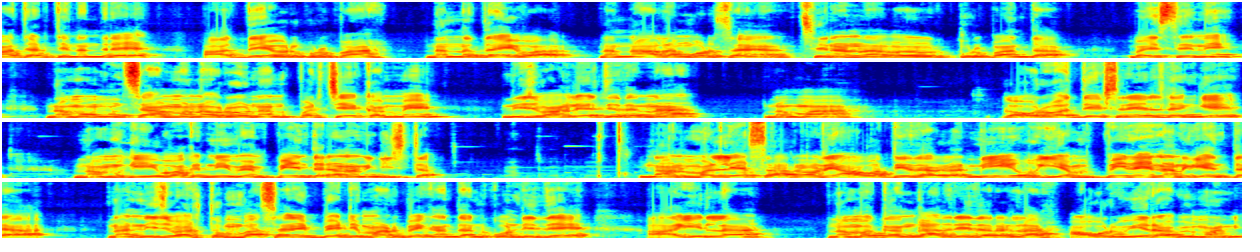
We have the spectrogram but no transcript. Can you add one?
ಮಾತಾಡ್ತೀನಿ ಅಂದರೆ ಆ ದೇವರ ಕೃಪಾ, ನನ್ನ ದೈವ, ನನ್ನ ಆಲಂಗೂರು ಸ ಅವ್ರ ಕೃಪಾ ಅಂತ ಬಯಸ್ತೀನಿ. ನಮ್ಮ ಮುನ್ಸಾಮ್ಮನವರು ನನ್ನ ಪರಿಚಯ ಕಮ್ಮಿ. ನಿಜವಾಗ್ಲೂ ಹೇಳ್ತಿದ್ದನ್ನ ನಮ್ಮ ಗೌರವಾಧ್ಯಕ್ಷರು ಹೇಳ್ದಂಗೆ, ನಮಗೆ ಇವಾಗ ನೀವು ಎಂ ಪಿ ಅಂತಲೇ ನನಗಿಷ್ಟ. ನಾನು ಮಲ್ಯ ಸಾರ್ನವ್ರು ಯಾವತ್ತಿದ್ದಾರೆ ನೀವು ಎಂ ಪಿನೇ ನನಗೆ ಅಂತ ನಾನು ನಿಜವಾಗಿ ತುಂಬ ಸರಿ ಭೇಟಿ ಮಾಡಬೇಕಂತ ಅನ್ಕೊಂಡಿದ್ದೆ. ಆಗಿಲ್ಲ. ನಮ್ಮ ಗಂಗಾಧರ್ ಇದ್ದಾರಲ್ಲ ಅವ್ರ ವೀರಾಭಿಮಾನಿ.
